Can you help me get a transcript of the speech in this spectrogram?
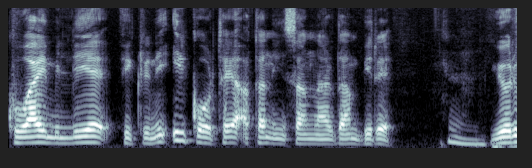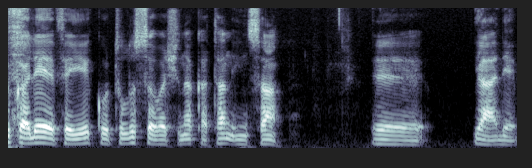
Kuvayi Milliye fikrini ilk ortaya atan insanlardan biri. Hmm. Yörük Ali Efe'yi Kurtuluş Savaşı'na katan insan. E, yani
